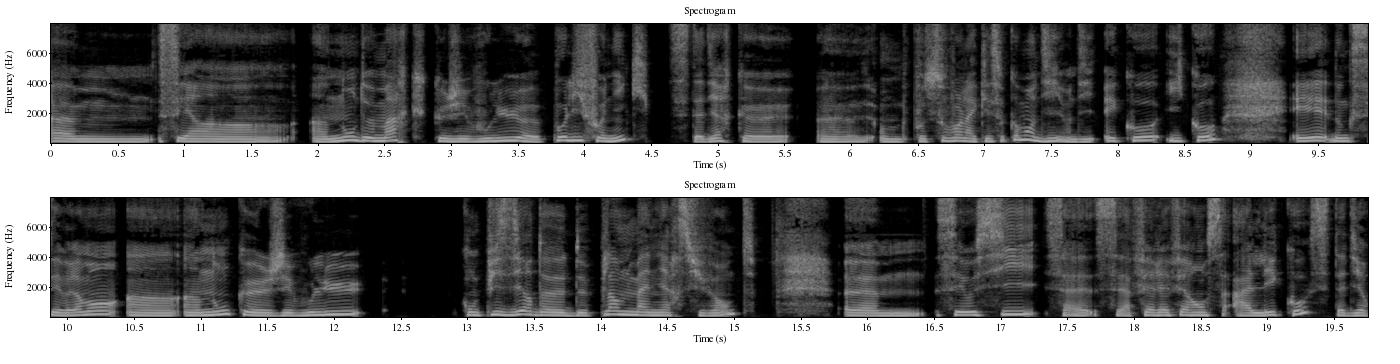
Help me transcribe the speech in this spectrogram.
Euh, c'est un, nom de marque que j'ai voulu euh, polyphonique, c'est-à-dire que euh, on me pose souvent la question comment on dit? On dit Echo, Ico, et donc c'est vraiment un nom que j'ai voulu qu'on puisse dire de, de, plein de manières suivantes. Euh, c'est aussi, ça, ça, fait référence à l'écho, c'est-à-dire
